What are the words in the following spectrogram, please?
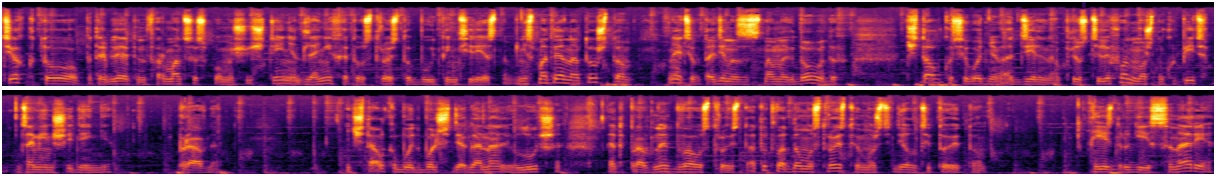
Тех, кто потребляет информацию с помощью чтения, для них это устройство будет интересным. Несмотря на то, что, знаете, вот один из основных доводов, читалку сегодня отдельно, плюс телефон можно купить за меньшие деньги. Правда. И читалка будет больше диагонали, лучше. Это правда. Но это два устройства. А тут в одном устройстве вы можете делать и то, и то. Есть другие сценарии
